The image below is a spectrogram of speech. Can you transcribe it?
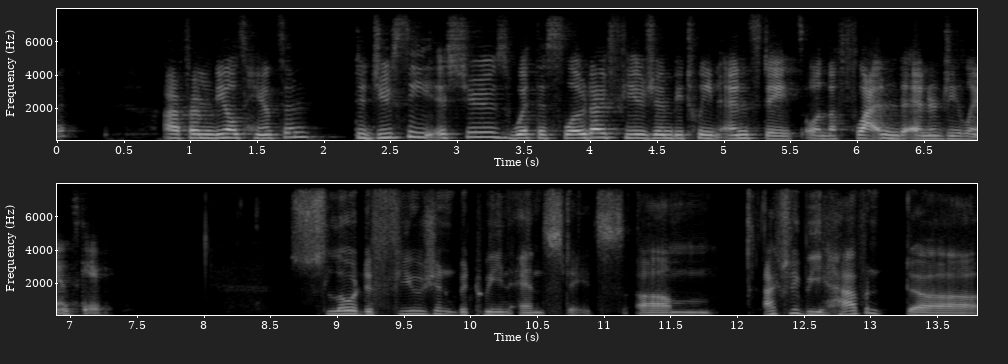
Okay. Uh, from Niels Hansen, did you see issues with the slow diffusion between end states on the flattened energy landscape? slow diffusion between end states. Um, actually, we haven't uh,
